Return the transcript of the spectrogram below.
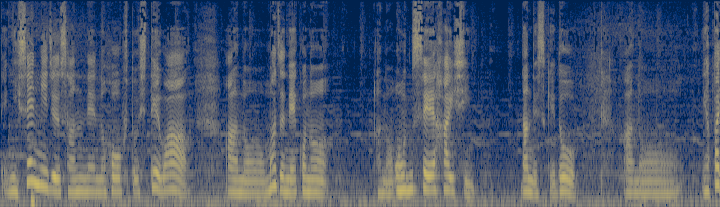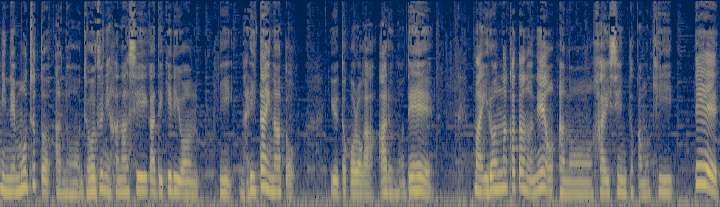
で2023年の抱負としてはあのまずねこのあの音声配信なんですけどあのやっぱりねもうちょっとあの上手に話ができるようになりたいなというところがあるので、まあ、いろんな方のねあの配信とかも聞いて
